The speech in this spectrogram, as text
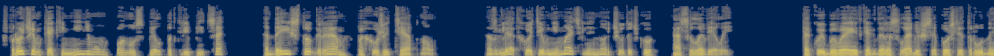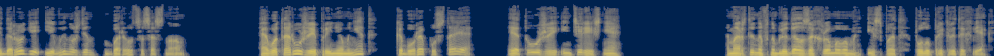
Впрочем, как минимум он успел подкрепиться, да и сто грамм, похоже, тяпнул. Взгляд хоть и внимательный, но чуточку осоловелый. Такой бывает, когда расслабишься после трудной дороги и вынужден бороться со сном. А вот оружия при нем нет, кобура пустая, это уже интереснее. Мартынов наблюдал за Хромовым из-под полуприкрытых век.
